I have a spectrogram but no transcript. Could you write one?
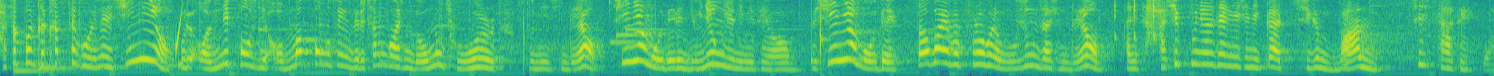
다섯 번째 카테고리는 시니어. 우리 언니 펑순이, 엄마 펑순이들을 참고하시면 너무 좋을 분이신데요. 시니어 모델은 윤영주님이세요. 그 시니어 모델 서바이벌 프로그램 우승자신데요. 아니 49년생이시니까 지금 만 74세. 와.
